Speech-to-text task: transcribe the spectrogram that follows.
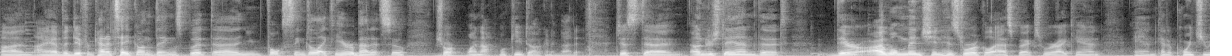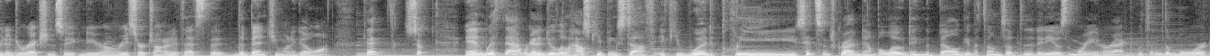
Uh, I have a different kind of take on things, but uh, you folks seem to like to hear about it, so sure, why not? We'll keep talking about it. Just uh, understand that there, I will mention historical aspects where I can, and kind of point you in a direction so you can do your own research on it if that's the, the bent you want to go on. Okay, so and with that, we're going to do a little housekeeping stuff. If you would, please hit subscribe down below, ding the bell, give a thumbs up to the videos. The more you interact with them, the more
